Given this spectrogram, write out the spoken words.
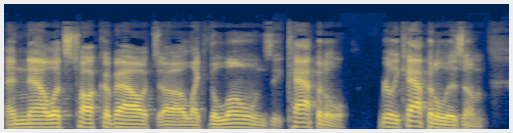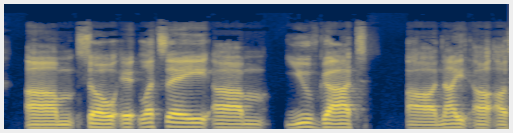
and now let's talk about uh, like the loans, capital, really capitalism. Um, so it, let's say um, you've got uh, uh, a,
